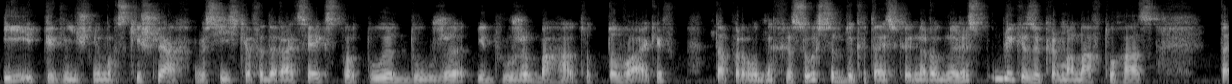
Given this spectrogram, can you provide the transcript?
і північний морський шлях. Російська Федерація експортує дуже і дуже багато товарів та природних ресурсів до Китайської Народної Республіки, зокрема нафту, газ та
